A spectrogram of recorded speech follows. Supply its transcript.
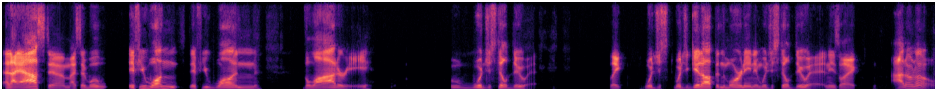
and I asked him, I said, well, if you won, if you won the lottery, would you still do it? Like, would you would you get up in the morning and would you still do it? And he's like, I don't know.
